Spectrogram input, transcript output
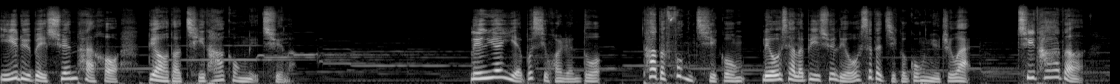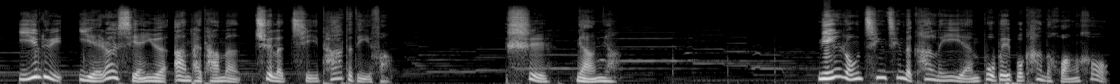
一律被宣太后调到其他宫里去了。凌渊也不喜欢人多，他的凤栖宫留下了必须留下的几个宫女之外，其他的一律也让弦月安排他们去了其他的地方。是娘娘。宁荣轻轻的看了一眼不卑不亢的皇后。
